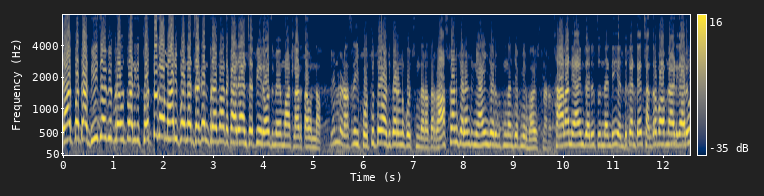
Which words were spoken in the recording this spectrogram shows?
లేకపోతే ఆ బీజేపీ ప్రభుత్వానికి తొత్తుగా మారిపోయిన జగన్ ప్రమాదకార్య అని చెప్పి ఈ రోజు మేము మాట్లాడుతా ఉన్నాం. ఏంటి మేడం అసలు ఈ పొత్తుతో అధికారంలోకి వచ్చిన తర్వాత రాష్ట్రానికి ఎలాంటి న్యాయం జరుగుతుందని చెప్పి మీరు భావిస్తున్నారు? చాలా న్యాయం జరుగుతుందండి. ఎందుకంటే చంద్రబాబు నాయుడు గారు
